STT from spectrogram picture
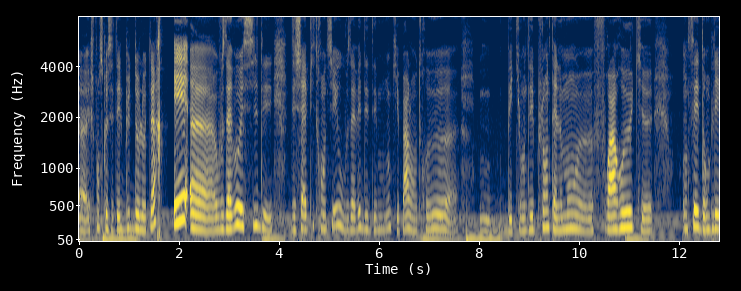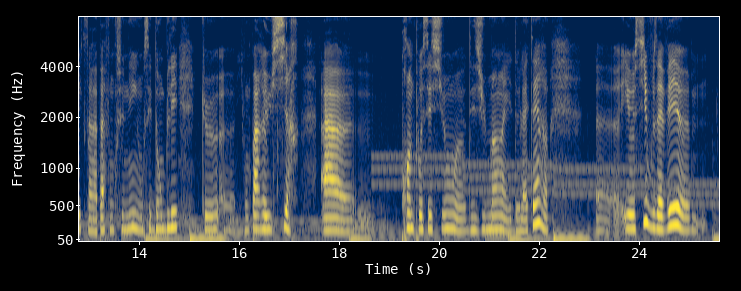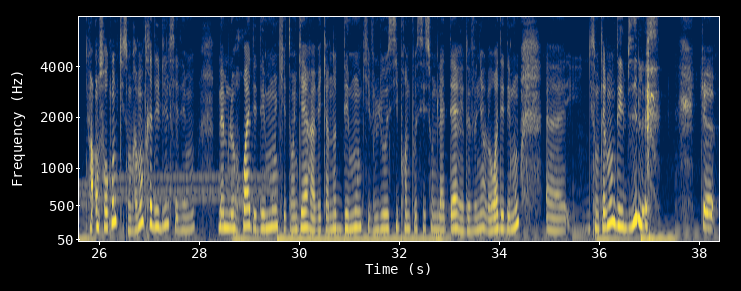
euh, je pense que c'était le but de l'auteur. Et euh, vous avez aussi des, chapitres entiers où vous avez des démons qui parlent entre eux, euh, mais qui ont des plans tellement foireux que on sait d'emblée que ça va pas fonctionner, on sait d'emblée que ils vont pas réussir à prendre possession des humains et de la terre. et aussi vous avez On se rend compte qu'ils sont vraiment très débiles, ces démons. Même le roi des démons qui est en guerre avec un autre démon qui veut lui aussi prendre possession de la terre et devenir le roi des démons, euh, ils sont tellement débiles que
